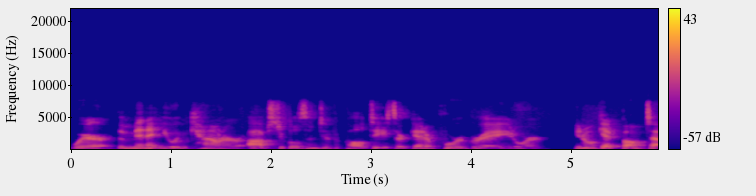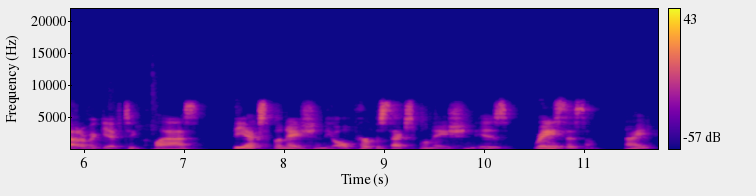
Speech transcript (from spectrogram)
Where the minute you encounter obstacles and difficulties, or get a poor grade, or you know, get bumped out of a gifted class, the explanation, the all purpose explanation is racism, right?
